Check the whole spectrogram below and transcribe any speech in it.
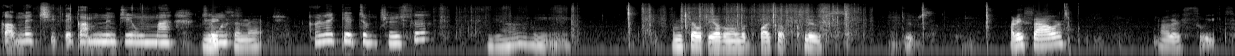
got Mitchie. They got Mitchie on my. Mix and match. I'm gonna get some chaser. Yummy. Let me show what the other one looks like up close. Oops. Are they sour? Oh, or they sweet?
